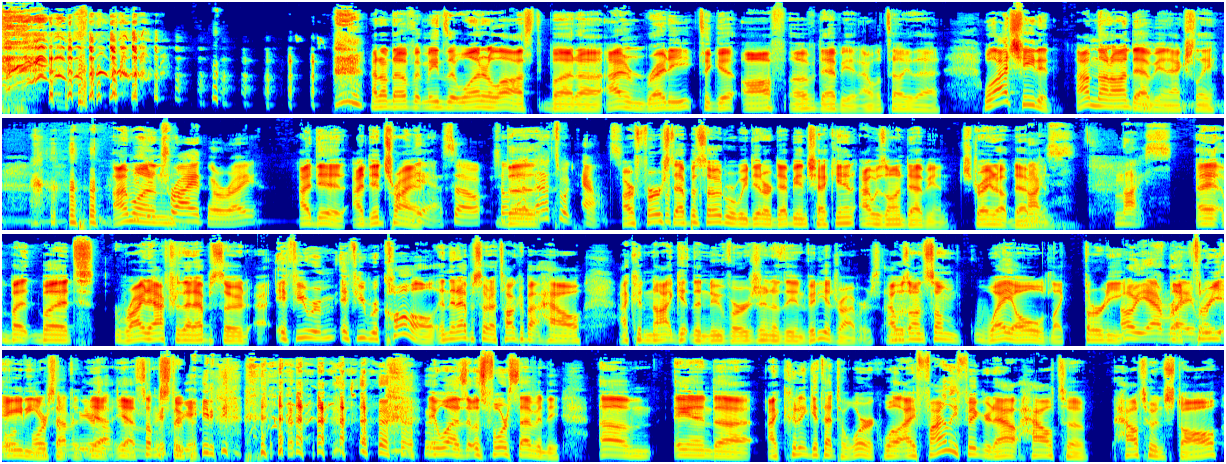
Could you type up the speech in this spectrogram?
I don't know if it means it won or lost, but uh, I am ready to get off of Debian. I will tell you that. Well, I cheated. I'm not on Debian actually. I'm You on. did try it though, right? I did. I did try it. Yeah. So so The- that, that's what counts. Our first episode where we did our Debian check-in, I was on Debian, straight up Debian. Nice. Nice. Uh, but but right after that episode, uh, if you rem- if you recall, in that episode, I talked about how I could not get the new version of the Nvidia drivers. I was Mm. on some way old, like thirty. Oh yeah, right. right. 380 or 470 something. Yeah, yeah, something stupid. it was it was 470 um and uh i couldn't get that to work well i finally figured out how to how to install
